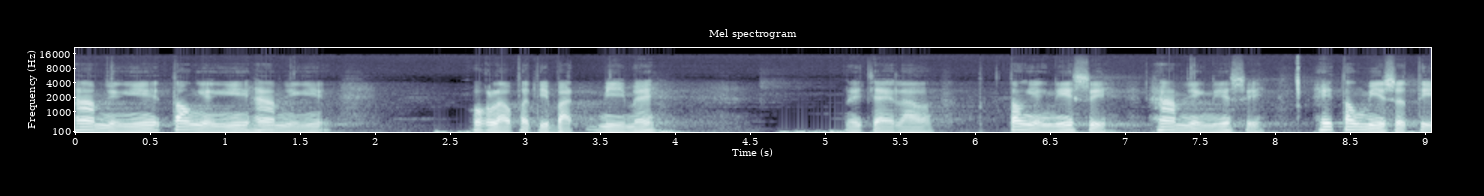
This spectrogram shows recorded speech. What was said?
ห้ามอย่างนี้ ต้องอย่างนี้ห้ามอย่างนี้ พวกเราปฏิบัติมีไหมในใจเราต้องอย่างนี้สิ ห้ามอย่างนี้สิให้ต้องมีสติ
